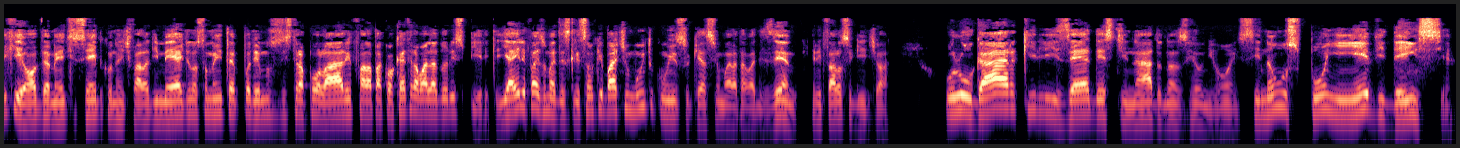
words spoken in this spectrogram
E que, obviamente, sempre quando a gente fala de médium, nós também podemos extrapolar e falar para qualquer trabalhador espírita. E aí ele faz uma descrição que bate muito com isso que a senhora estava dizendo. Ele fala o seguinte, ó o lugar que lhes é destinado nas reuniões, se não os põe em evidência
